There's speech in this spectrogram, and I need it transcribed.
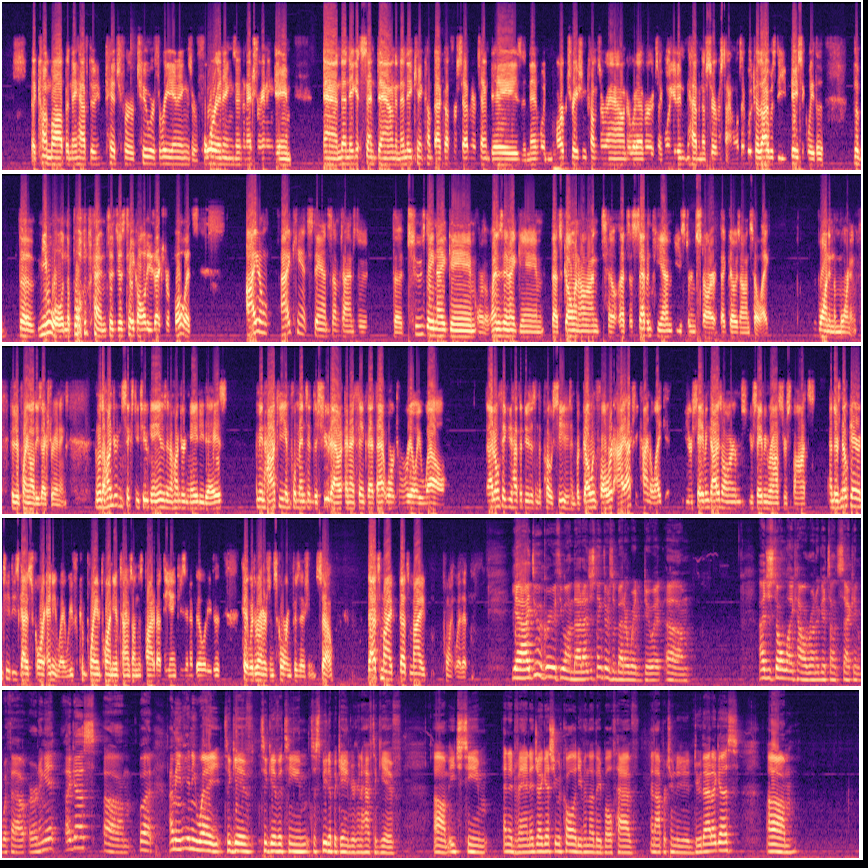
That come up and they have to pitch for two or three innings or four innings in an extra inning game and then they get sent down and then they can't come back up for seven or ten days. And then when arbitration comes around or whatever it's like well you didn't have enough service time. Well it's like because i was the basically the the the mule in the bullpen to just take all these extra bullets. I don't i can't stand sometimes dude the tuesday night game or the wednesday night game that's going on till that's a 7 p.m eastern start that goes on till like one in the morning because you're playing all these extra innings and with 162 games in 180 days, I mean, hockey implemented the shootout, and I think that that worked really well. I don't think you have to do this in the postseason, but going forward, I actually kind of like it. You're saving guys' arms, you're saving roster spots. And there's no guarantee these guys score anyway. We've complained plenty of times on this pod about the Yankees' inability to hit with runners in scoring position. So that's my that's my point with it. Yeah, I do agree with you on that. I just think there's a better way to do it. Um, I just don't like how a runner gets on second without earning it. I guess, um, but I mean, anyway, to give to give a team to speed up a game, you're gonna have to give um, each team an advantage. I guess you would call it, even though they both have an opportunity to do that. I guess. Um,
